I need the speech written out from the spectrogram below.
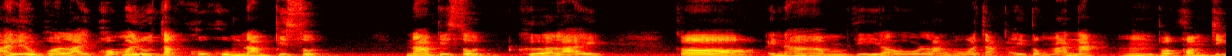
ตายเร็วเพราะอะไร เพราะไม่รู้จักควบคุมน้ำพิสุทธิ์น้ำพิสุทธิ์คืออะไร ก็ไอ้น้ำที่เราหลั่งออกมาจากไอ้ตรงนั้นนะอืมเพราะความจริง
